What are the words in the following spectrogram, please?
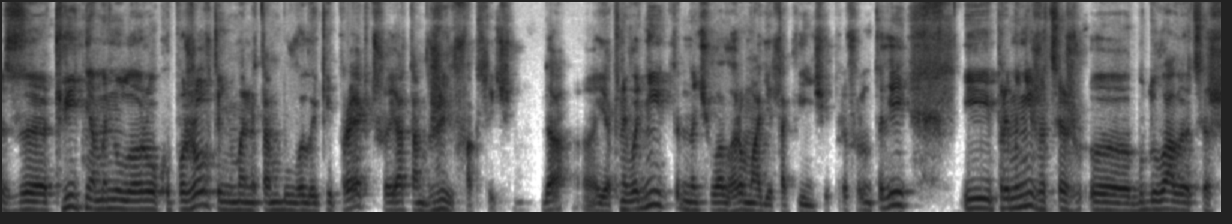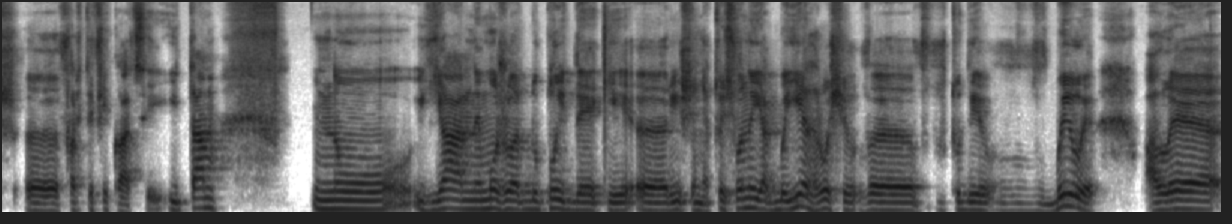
з, квітня минулого року по жовтень у мене там був великий проект, що я там жив фактично. Да? Е, Як не в одній ночував в громаді, так в іншій прифронтовій. І при мені ж це ж е, будували це ж е, фортифікації. І там Ну я не можу одуплити деякі е, рішення. Тобто вони якби є, гроші в, в туди вбили, але е,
